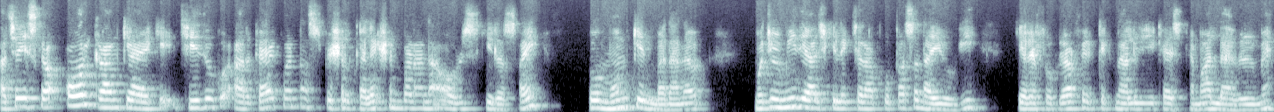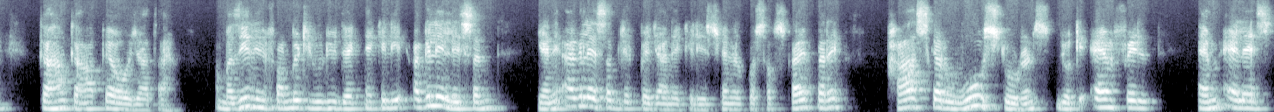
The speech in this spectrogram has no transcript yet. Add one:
अच्छा इसका और काम क्या है कि चीज़ों को आर्काइव करना स्पेशल कलेक्शन बनाना और इसकी रसाई को मुमकिन बनाना। मुझे उम्मीद है आज की लेक्चर आपको पसंद आई होगी कि रेफोग्राफिक टेक्नोलॉजी का इस्तेमाल लाइब्रेरी में कहाँ कहाँ पे हो जाता है। मजीद इंफॉर्मेटिव वीडियो देखने के लिए अगले लेसन यानी अगले सब्जेक्ट पे जाने के लिए इस चैनल को सब्सक्राइब करें। खासकर वो स्टूडेंट्स जो कि M Phil M L S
